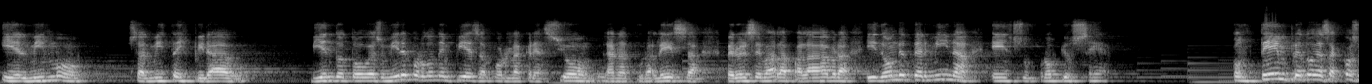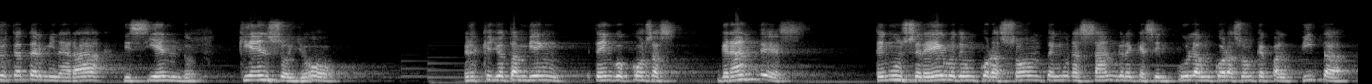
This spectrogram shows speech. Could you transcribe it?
Y el mismo salmista inspirado viendo todo eso. Mire por dónde empieza, por la creación, la naturaleza, pero él se va a la palabra. ¿Y dónde termina? En su propio ser. Contemple todas esas cosas, usted terminará diciendo, ¿quién soy yo? Es que yo también tengo cosas grandes. Tengo un cerebro, tengo un corazón, tengo una sangre que circula, un corazón que palpita,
